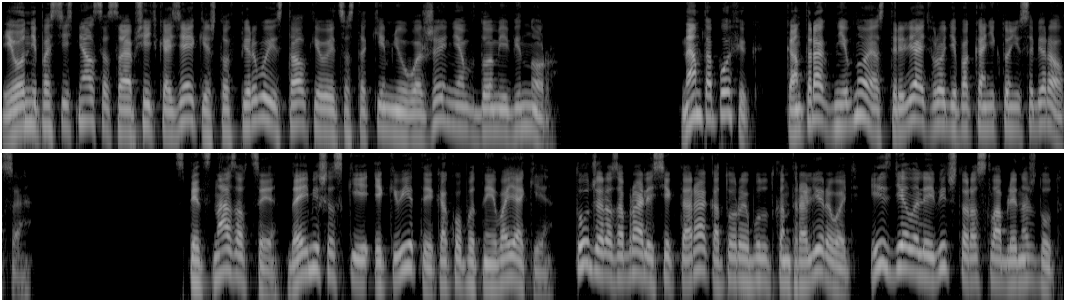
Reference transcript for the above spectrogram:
И он не постеснялся сообщить хозяйке, что впервые сталкивается с таким неуважением в доме Винор. Нам-то пофиг. Контракт дневной, а стрелять вроде пока никто не собирался. Спецназовцы, да и мишеские эквиты, как опытные вояки, Тут же разобрали сектора, которые будут контролировать, и сделали вид, что расслабленно ждут,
